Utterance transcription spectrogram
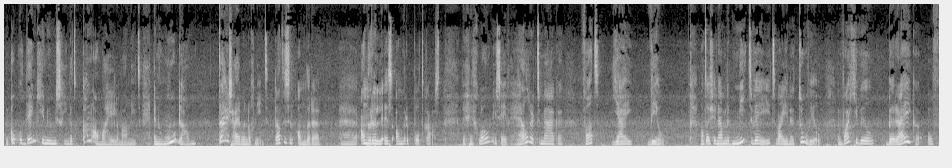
En ook al denk je nu misschien dat kan allemaal helemaal niet. En hoe dan? Daar zijn we nog niet. Dat is een andere uh, andere les, andere podcast. Begin gewoon eens even helder te maken wat jij wil. Want als je namelijk niet weet waar je naartoe wil en wat je wil bereiken of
